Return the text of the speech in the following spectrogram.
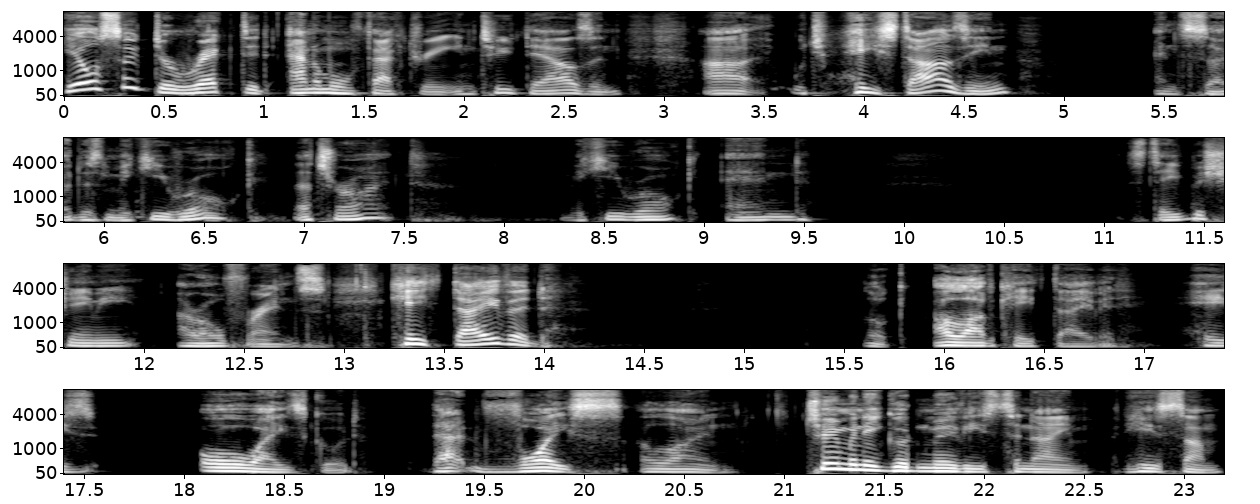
He also directed Animal Factory in 2000, uh, which he stars in, and so does Mickey Rourke. That's right. Mickey Rourke and Steve Buscemi are all friends. Keith David. Look, I love Keith David. He's always good. That voice alone. Too many good movies to name, but here's some.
